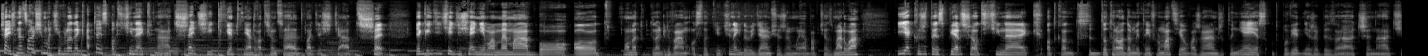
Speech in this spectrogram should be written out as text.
Cześć, nazywam się Maciej Wrodek, a to jest odcinek na 3 kwietnia 2023. Jak widzicie, dzisiaj nie ma mema, bo od momentu, gdy nagrywałem ostatni odcinek, dowiedziałem się, że moja babcia zmarła. I jako, że to jest pierwszy odcinek, odkąd dotarła do mnie ta informacja, uważałem, że to nie jest odpowiednie, żeby zaczynać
